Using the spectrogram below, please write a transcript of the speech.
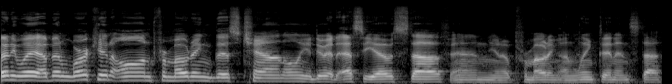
Anyway, I've been working on promoting this channel, you do it SEO stuff and, you know, promoting on LinkedIn and stuff.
